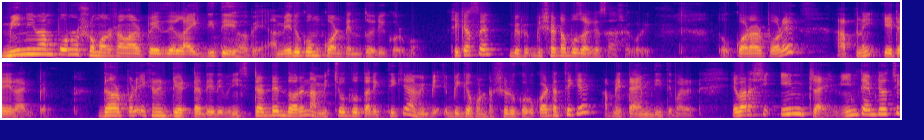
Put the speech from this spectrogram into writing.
মিনিমাম পনেরোশো মানুষ আমার পেজে লাইক দিতেই হবে। আমি এরকম কন্টেন্ট তৈরি করব। ঠিক আছে? বিষয়টা বোঝা গেছে আশা করি। তো করার পরে আপনি এটাই রাখবেন। দেওয়ার পরে এখানে ডেটটা দিয়ে দেবেন। স্টার্ট ডেট ধরেন আমি চোদ্দ তারিখ থেকে আমি বিজ্ঞাপনটা শুরু করব। কয়টা থেকে? আপনি টাইম দিতে পারেন। এবার আসি ইন টাইম ইন টাইমটা হচ্ছে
